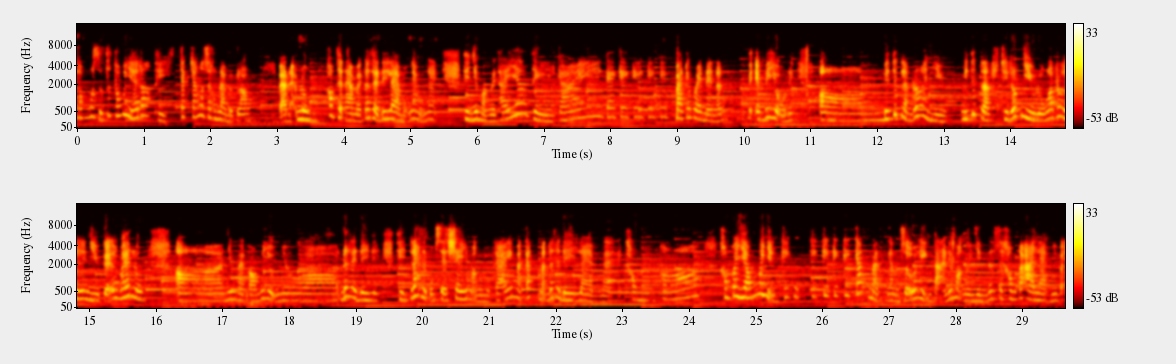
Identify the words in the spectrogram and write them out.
không có sự thích thú gì hết đó thì chắc chắn nó sẽ không làm được lâu. Bảo đảm luôn không thể nào mà có thể đi làm một ngày một ngày. Thì như mọi người thấy á, thì cái cái cái cái cái cái brand này nó em ví dụ đi ờ, uh, Bitic làm rất là nhiều Bitic là thì rất nhiều luôn á rất là nhiều kể không hết luôn. Uh, nhưng mà còn ví dụ như uh, Đất Lady đi thì lát nữa cũng sẽ share với mọi người một cái mà cách mà Đất Lady làm mà không có không có giống với những cái cái cái cái, cái cách mà ngành sữa hiện tại nếu mọi người nhìn nó sẽ không có ai làm như vậy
